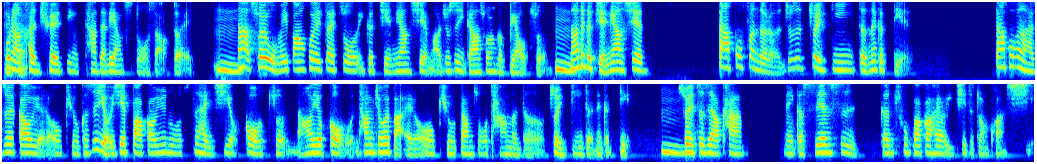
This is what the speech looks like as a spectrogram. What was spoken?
不能很确定它的量是多少。对，嗯，那所以我们一般会再做一个减量线嘛，就是你刚刚说那个标准，嗯，然后那个减量线大部分的人就是最低的那个点，大部分还是会高于 LOQ。可是有一些报告，因为如果这台仪器有够准，然后又够稳，他们就会把 LOQ 当做他们的最低的那个点。嗯，所以这是要看每个实验室跟出报告还有仪器的状况写。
